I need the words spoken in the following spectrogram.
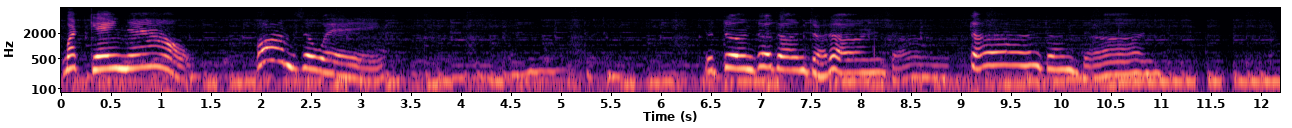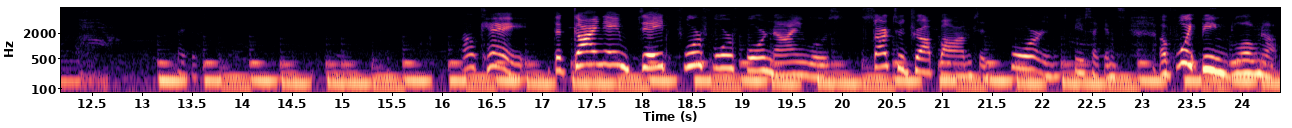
What game now? Bombs away. Dun dun dun dun dun dun dun dun dun. Okay, the guy named Date4449 will start to drop bombs in four in a few seconds. Avoid being blown up.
